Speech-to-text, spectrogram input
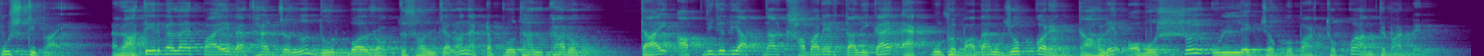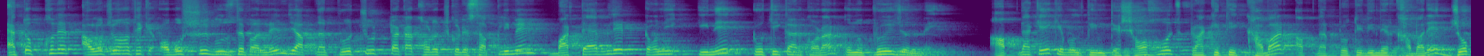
পুষ্টি পায়। রাতের বেলায় পায়ে ব্যথার জন্য দুর্বল রক্ত সঞ্চালন একটা প্রধান কারণ। তাই আপনি যদি আপনার খাবারের তালিকায় এক মুঠো বাদাম যোগ করেন, তাহলে অবশ্যই উল্লেখযোগ্য পার্থক্য আনতে পারবেন। এতক্ষণের আলোচনা থেকে অবশ্যই বুঝতে পারলেন যে আপনার প্রচুর টাকা খরচ করে সাপ্লিমেন্ট বা ট্যাবলেট, টনিক কিনে প্রতিকার করার কোনো প্রয়োজন নেই। আপনাকে কেবল তিনটে সহজ প্রাকৃতিক খাবার আপনার প্রতিদিনের খাবারে যোগ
